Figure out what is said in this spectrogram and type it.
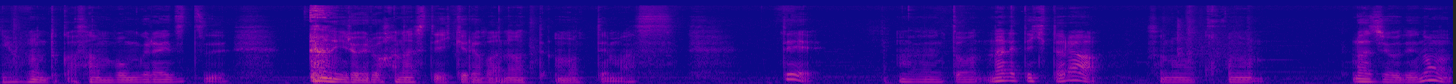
2本とか3本ぐらいずつ いろいろ話していければなって思ってます。でうんと慣れてきたらそのここのラジオでの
